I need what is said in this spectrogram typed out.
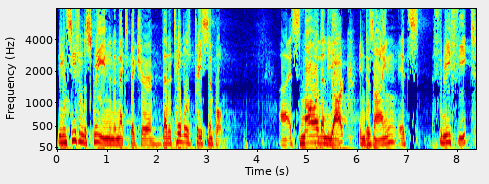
You can see from the screen in the next picture that the table is pretty simple. Uh, it's smaller than the ark in design. It's three feet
